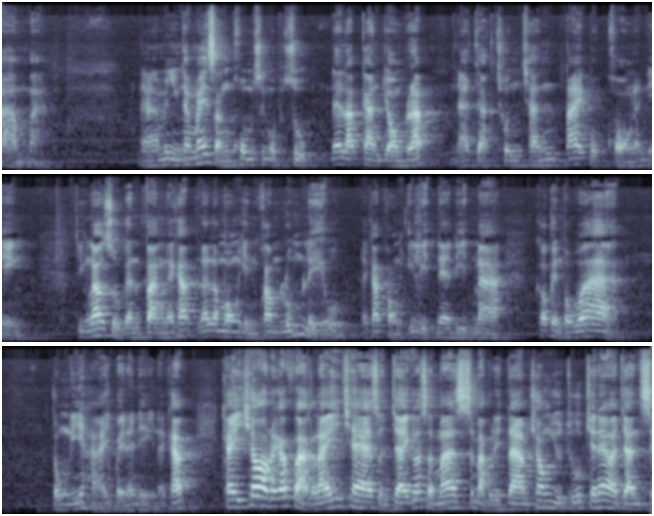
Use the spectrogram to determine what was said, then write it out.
ตามมานะมันยิ่งทำให้สังคมสงบสุข ได้รับการยอมรับนะจากชนชั้นใต้ปกครองนั่นเอง จึงเล่าสู่กันฟังนะครับ และเรามองเห็นความล้มเหลวนะครับของอิลิทในอดีตมา ก็เป็นเพราะว่า ตรงนี้หายไปนั่นเองนะครับ ใครชอบนะครับฝากไลค์แชร์สนใจก็สามารถสมัครติดตามช่อง YouTube ช anel อาจารย์เส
